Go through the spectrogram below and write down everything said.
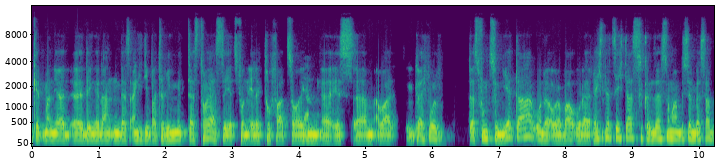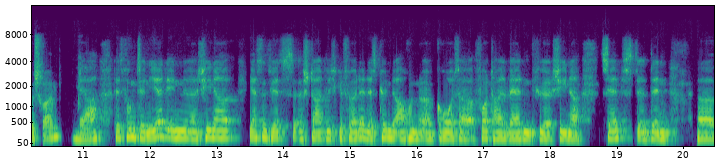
kennt man ja den Gedanken, dass eigentlich die Batterie mit das teuerste jetzt von Elektrofahrzeugen ja. ist. Ähm, aber gleichwohl das funktioniert da oder, oder, oder rechnet sich das? Können Sie das nochmal ein bisschen besser beschreiben? Ja, das funktioniert. In äh, China, erstens wird es äh, staatlich gefördert. Das könnte auch ein äh, großer Vorteil werden für China selbst, äh, denn äh,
